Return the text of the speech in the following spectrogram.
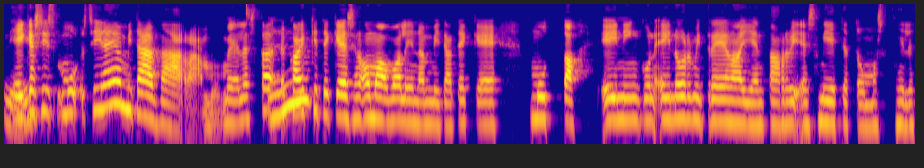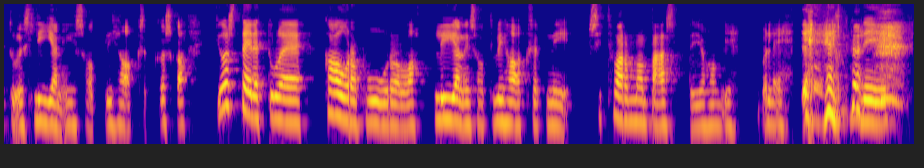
Niin. Eikä siis, mu- siinä ei ole mitään väärää mun mielestä. Mm. Kaikki tekee sen oman valinnan, mitä tekee, mutta ei, niin kun, ei normitreenaajien tarvi edes miettiä tuommoista, että niille tulisi liian isot lihakset. Koska jos teille tulee kaurapuurolla liian isot lihakset, niin sitten varmaan pääsette johonkin lehteen. Niin.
